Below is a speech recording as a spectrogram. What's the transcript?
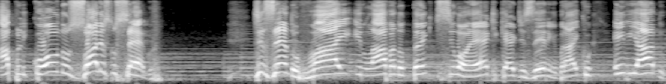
Aplicou nos olhos do cego dizendo: Vai e lava no tanque de Siloé, que quer dizer em hebraico enviado.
